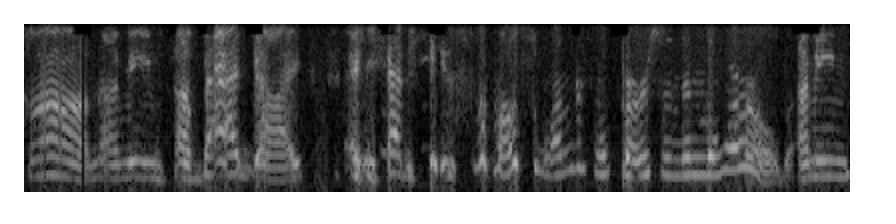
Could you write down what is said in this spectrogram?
Khan. I mean, a bad guy, and yet he's the most wonderful person in the world. I mean,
